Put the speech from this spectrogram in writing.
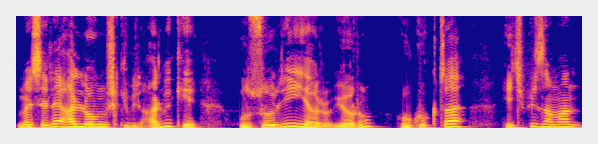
mesele hallolmuş gibi. Halbuki usulü yorum hukukta hiçbir zaman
